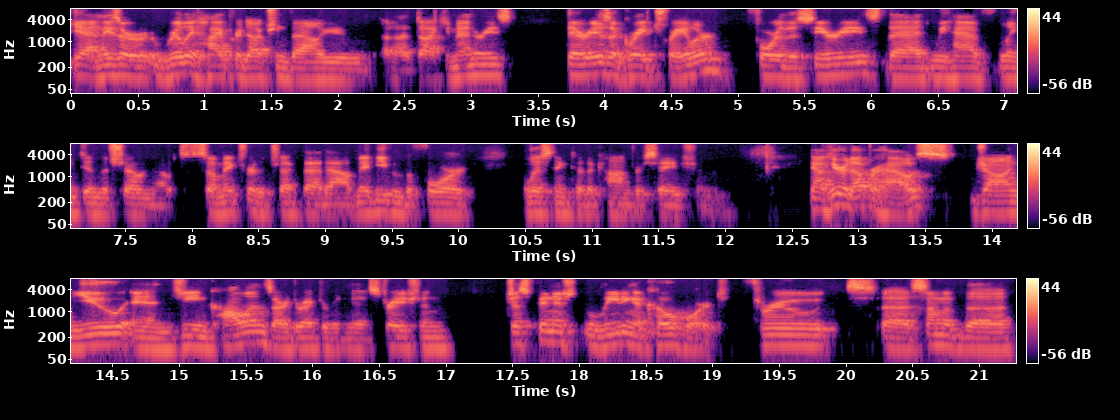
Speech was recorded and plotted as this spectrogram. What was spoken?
Yeah, and these are really high production value uh, documentaries there is a great trailer for the series that we have linked in the show notes. So make sure to check that out, maybe even before listening to the conversation. Now, here at Upper House, John, you and Gene Collins, our Director of Administration, just finished leading a cohort through uh, some of the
